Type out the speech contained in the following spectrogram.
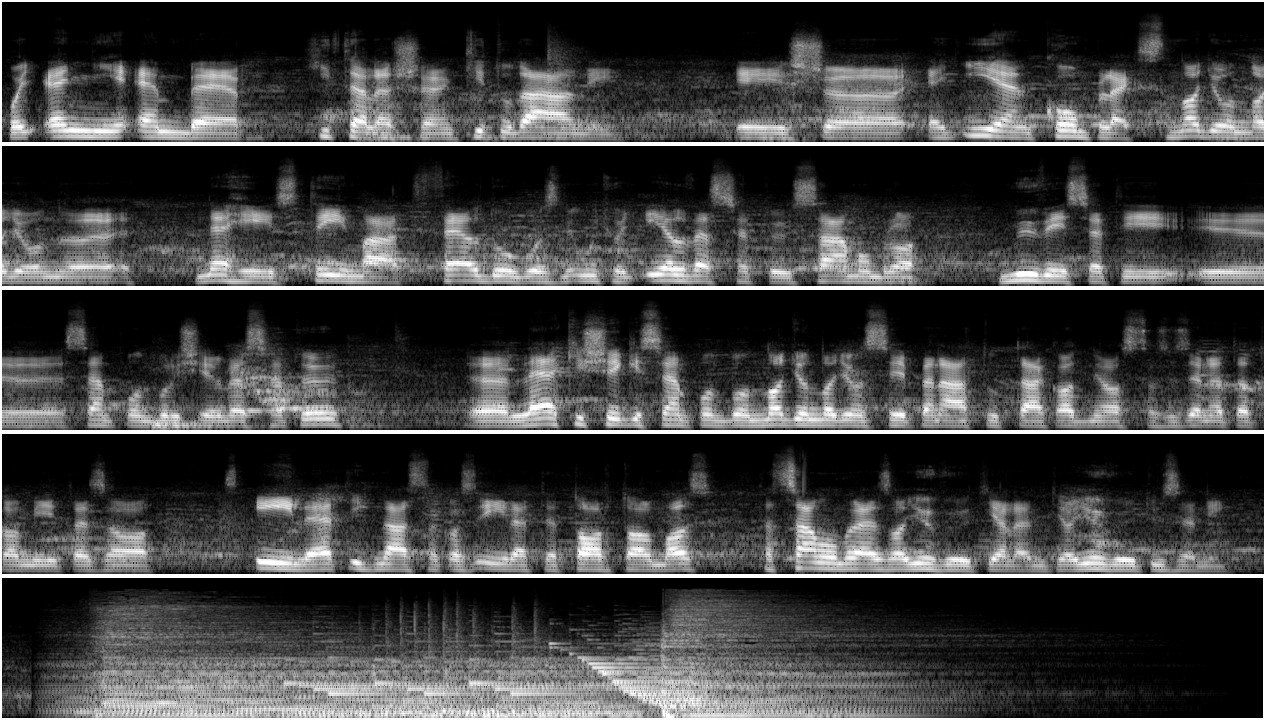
Hogy ennyi ember hitelesen ki tud állni, és egy ilyen komplex, nagyon-nagyon nehéz témát feldolgozni úgy, hogy élvezhető számomra, művészeti szempontból is élvezhető, lelkiségi szempontból nagyon-nagyon szépen át tudták adni azt az üzenetet, amit ez az élet, Ignácnak az élete tartalmaz. Tehát számomra ez a jövőt jelenti, a jövőt üzeni.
